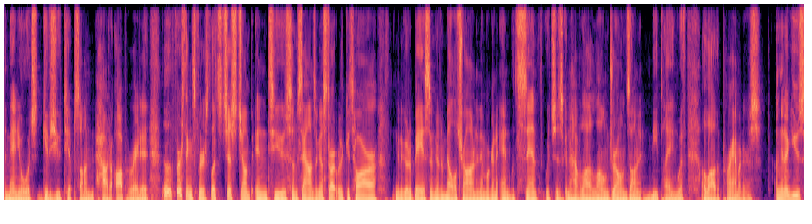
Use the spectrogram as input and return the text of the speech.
the manual, which gives you tips on how to operate it. First things first, let's just jump into some sounds. I'm going to start with a guitar, I'm going to go to bass, I'm going to go to Mellotron, and then we're going to end with synth, which is going to have a lot of long drones on it and me playing with a lot of the parameters. I'm going to use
